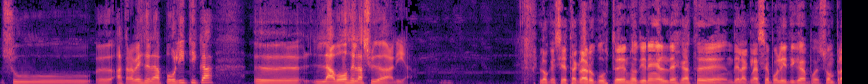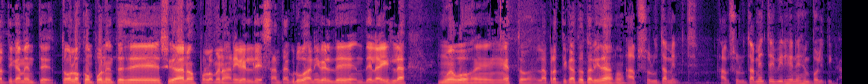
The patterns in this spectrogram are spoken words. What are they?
su, eh, a través de la política eh, la voz de la ciudadanía. Lo que sí está claro que ustedes no tienen el desgaste de, la clase política, pues son prácticamente todos los componentes de Ciudadanos, por lo menos a nivel de Santa Cruz, a nivel de, la isla, nuevos en esto, en la práctica totalidad, ¿no? Absolutamente, absolutamente vírgenes en política.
